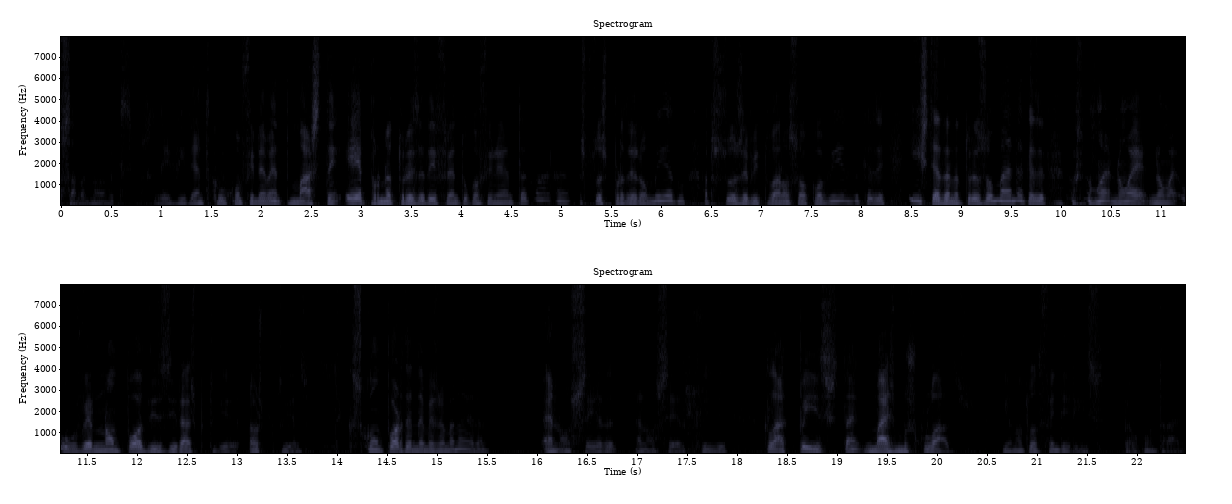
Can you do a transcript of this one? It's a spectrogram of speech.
Sábado não, é evidente que o confinamento mas tem, é por natureza diferente do confinamento agora. As pessoas perderam medo, as pessoas habituaram-se ao Covid, quer dizer, isto é da natureza humana, quer dizer, não é, não é, não é, o governo não pode exigir aos portugueses, aos portugueses que se comportem da mesma maneira, a não ser, a não ser que, claro que países mais musculados, e eu não estou a defender isso, pelo contrário,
